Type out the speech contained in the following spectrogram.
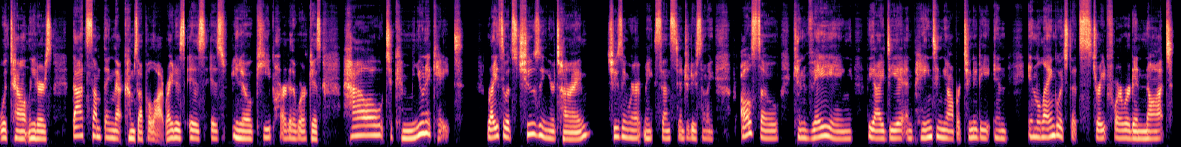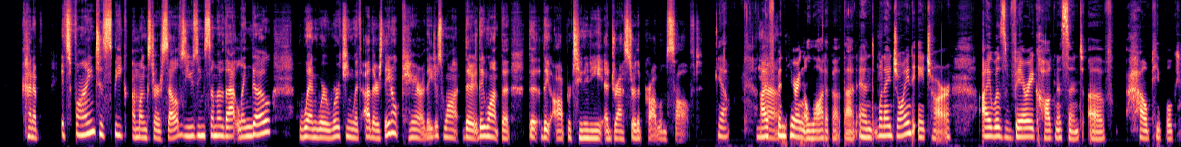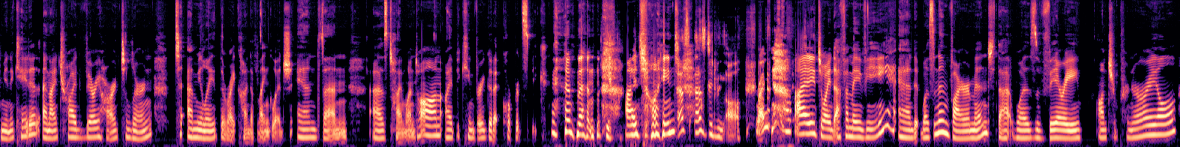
with talent leaders that's something that comes up a lot right is is is you know key part of the work is how to communicate right? So it's choosing your time, choosing where it makes sense to introduce something, also conveying the idea and painting the opportunity in in language that's straightforward and not kind of it's fine to speak amongst ourselves using some of that lingo when we're working with others. They don't care. They just want they they want the the the opportunity addressed or the problem solved. Yeah yeah. I've been hearing a lot about that. And when I joined HR, I was very cognizant of how people communicated and I tried very hard to learn to emulate the right kind of language. And then as time went on, I became very good at corporate speak. and then yeah. I joined as, as did we all. right. I joined FMAV and it was an environment that was very entrepreneurial,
